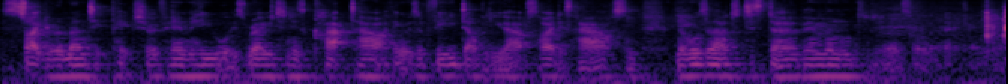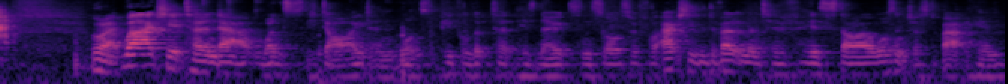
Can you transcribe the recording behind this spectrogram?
Slightly romantic picture of him. He always wrote in his clapped out, I think it was a VW outside his house, and no one was allowed to disturb him. And uh, so, okay. All right, well, actually, it turned out once he died and once people looked at his notes and so on and so forth, actually, the development of his style wasn't just about him.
